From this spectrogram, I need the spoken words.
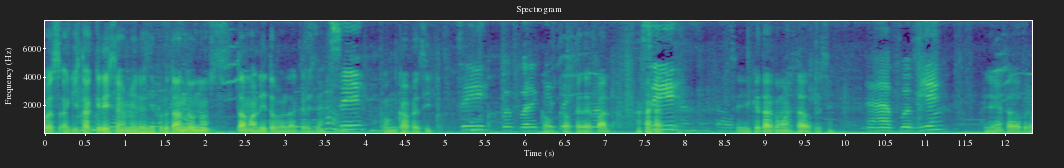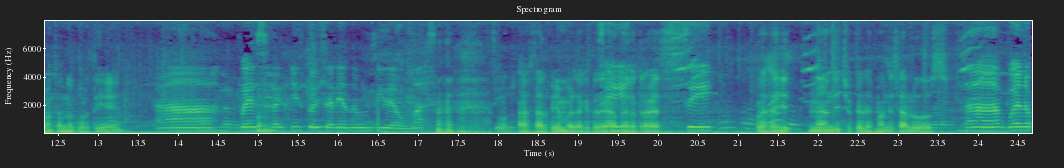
Pues aquí está Cristian, mire, disfrutando unos tamalitos, ¿verdad, Cristian? Sí, Con cafecito, sí, pues por aquí con estoy café de palo. Sí, Sí, ¿qué tal? ¿Cómo has estado, Cristian? ah, pues bien. Bien, he estado preguntando por ti. Pues aquí estoy saliendo en un video más. Sí, Hasta el fin, ¿verdad? Que te dejan Sí. ver otra vez. sí. Pues allí me han dicho que les mande saludos Ah, bueno,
